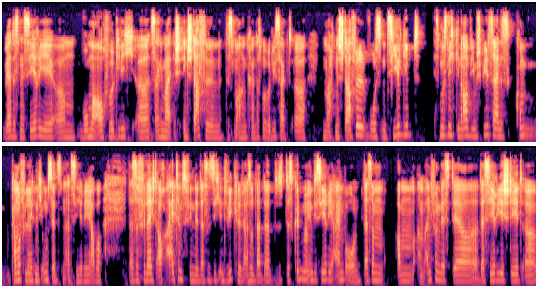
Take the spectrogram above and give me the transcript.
wäre das eine Serie, ähm, wo man auch wirklich, äh, sag ich mal, in Staffeln das machen kann, dass man wirklich sagt, äh, macht eine Staffel, wo es ein Ziel gibt, es muss nicht genau wie im Spiel sein, das kann man vielleicht nicht umsetzen als Serie, aber dass er vielleicht auch Items findet, dass er sich entwickelt. Also da, da, das, könnte man in die Serie einbauen. Dass am, am, am Anfang des, der, der Serie steht, äh,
